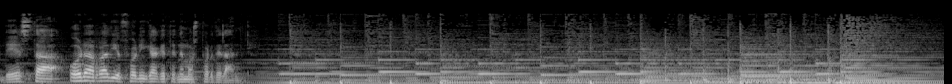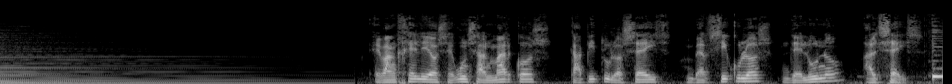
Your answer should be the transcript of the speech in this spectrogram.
de esta hora radiofónica que tenemos por delante. Evangelio según San Marcos, capítulo 6, versículos del 1 al 6.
